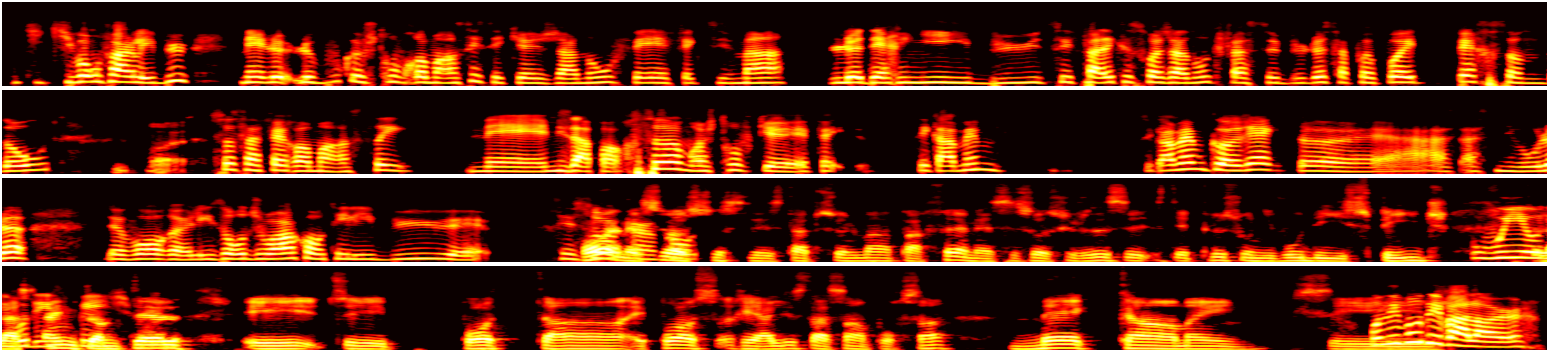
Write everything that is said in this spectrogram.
qui, vont faire les buts. Mais le, bout que je trouve romancé, c'est que Jeannot fait effectivement le dernier but. Il fallait que ce soit Jeannot qui fasse ce but-là. Ça ne pouvait pas être personne d'autre. Ça, ça fait romancer. Mais mis à part ça, moi, je trouve que c'est quand même. C'est quand même correct à, ce niveau-là de voir euh, les autres joueurs compter les buts. Euh, c'est sûr. mais ça, c'est absolument parfait, mais c'est ça. Ce que je veux dire, c'était plus au niveau des speeches. Oui, au niveau des speeches. comme tel. Et tu sais, pas tant, et pas réaliste à 100%, mais quand même, c'est. Au niveau des valeurs.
